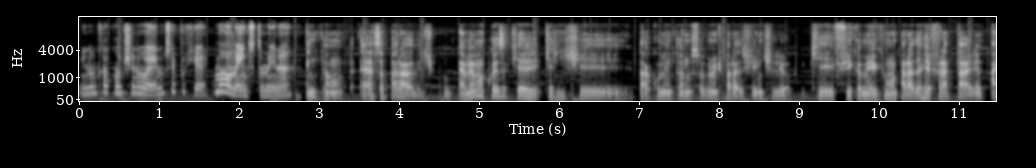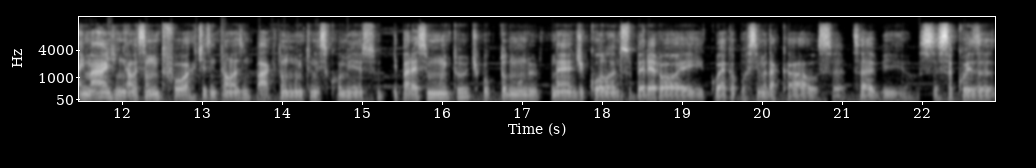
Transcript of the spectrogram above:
e nunca continuei, não sei porquê. Um momento também, né? Então, é essa parada, tipo, é a mesma coisa que, que a gente tava comentando sobre umas paradas que a gente leu, que fica meio que uma parada refratária. A imagem, elas são muito fortes, então elas impactam muito nesse começo. E parece muito, tipo, todo mundo, né, de colante super-herói, cueca por cima da calça, sabe? Essa coisa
